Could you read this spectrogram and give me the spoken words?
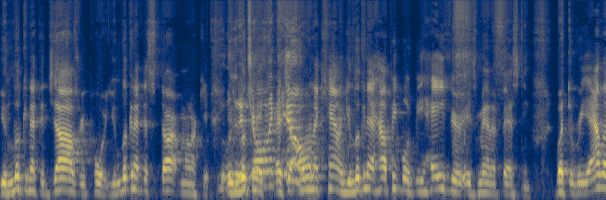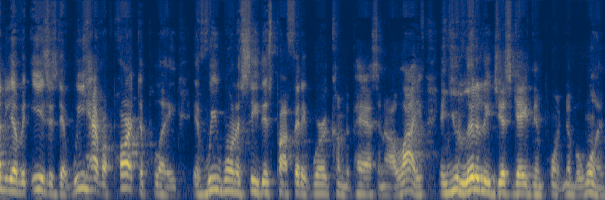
You're looking at the jobs report. You're looking at the stock market. You're looking at your own at your account. own account. You're looking at how people's behavior is manifesting. But the reality of it is, is that we have a part to play if we want to see this prophetic word come to pass in our life. And you literally just gave them point number one.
